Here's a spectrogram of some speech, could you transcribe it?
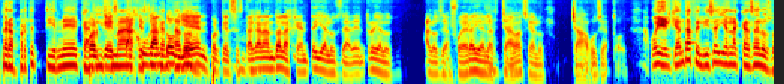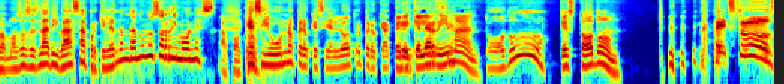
pero aparte tiene carisma. Porque está jugando encantador. bien, porque se está ganando a la gente y a los de adentro y a los, a los de afuera y a las chavas y a los chavos y a todos. Oye, el que anda feliz ahí en la casa de los famosos es la divasa, porque le andan dando unos arrimones. ¿A poco? Que si uno, pero que si el otro, pero que Pero ¿y aquel, qué le ese. arriman? Todo. ¿Qué es todo? Jesús,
